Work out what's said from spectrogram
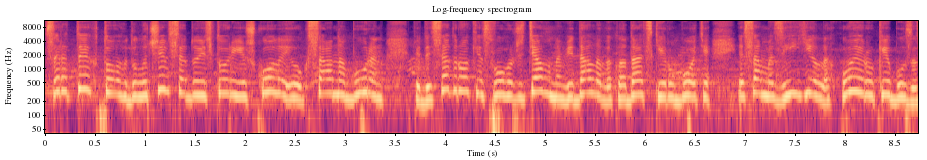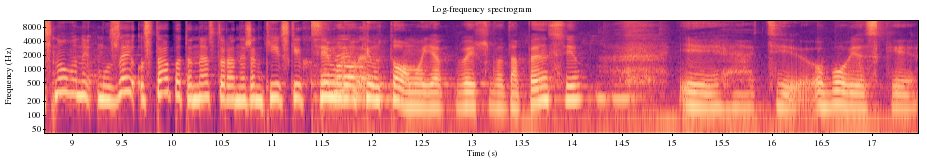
Серед тих, хто долучився до історії школи, і Оксана Бурен 50 років свого життя вона віддала викладацькій роботі, і саме з її легкої руки був заснований музей Остапа та Нестора Нежанківських. Сім років тому я вийшла на пенсію, і ці обов'язки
